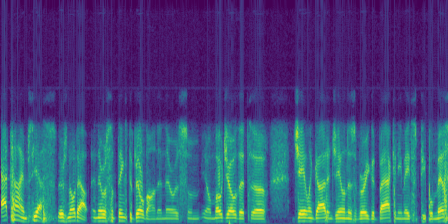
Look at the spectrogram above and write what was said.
At times, yes, there's no doubt, and there was some things to build on, and there was some, you know, mojo that uh, Jaylen got, and Jaylen is a very good back, and he made some people miss,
